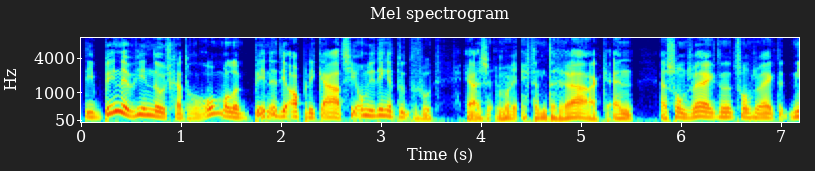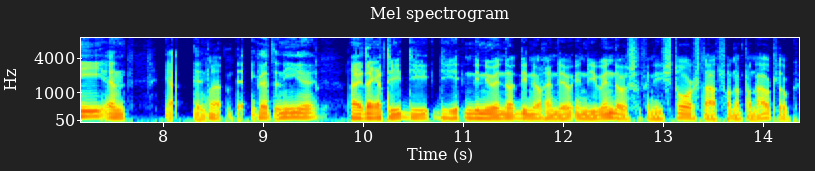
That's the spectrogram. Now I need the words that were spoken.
die binnen Windows gaat rommelen binnen die applicatie om die dingen toe te voegen. Ja, is echt een draak. En, en soms werkt het, soms werkt het niet. En ja, ja. ik weet het niet. Uh... Nou, ik denk dat die, die, die, die nu in, die nog in, de, in die Windows of in die store staat van, van Outlook,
